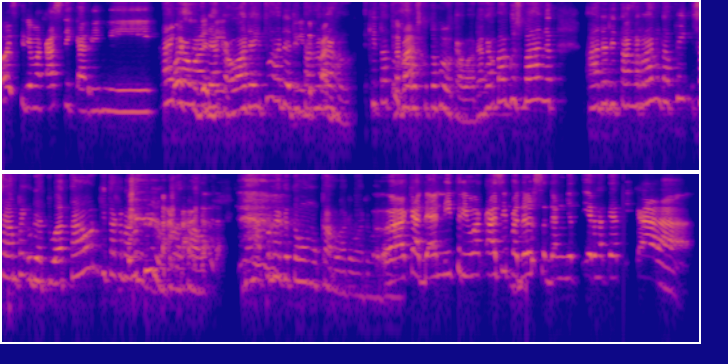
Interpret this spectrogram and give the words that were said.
oh terima kasih Karimi. Hai oh, Kawada, di, Kawada itu ada di, di Tangerang loh. Kita tuh Kenapa? harus ketemu loh Kawada. Gak bagus banget. Ada di Tangerang tapi sampai udah dua tahun kita kenal lebih loh dua tahun. Nggak pernah ketemu muka. Waduh, waduh, waduh. Wah, Kak Dani, terima kasih. Padahal sedang nyetir. Hati-hati, Kak.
